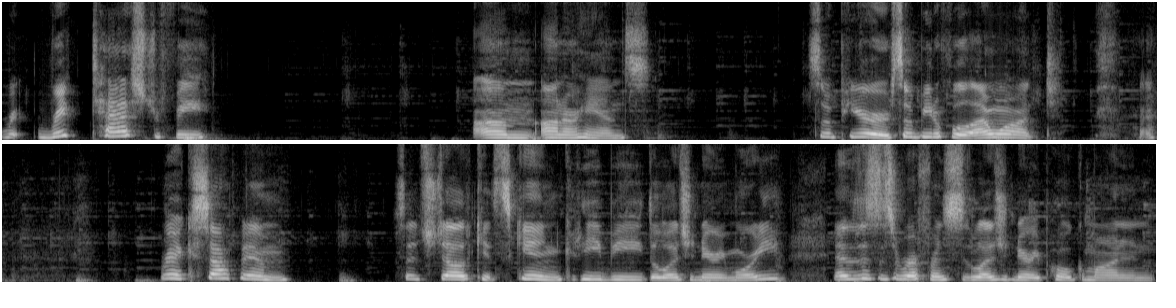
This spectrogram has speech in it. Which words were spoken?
Rick, Rick catastrophe. Um, on our hands. So pure, so beautiful. I want. Rick, stop him. Such delicate skin. Could he be the legendary Morty? Now, this is a reference to the legendary Pokemon and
